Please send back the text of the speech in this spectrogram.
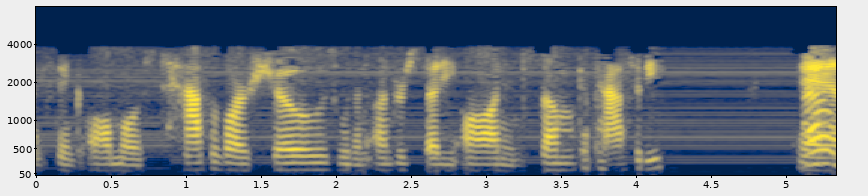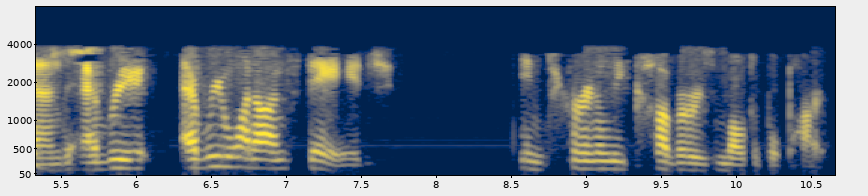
I think, almost half of our shows with an understudy on in some capacity, and every everyone on stage internally covers multiple parts.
